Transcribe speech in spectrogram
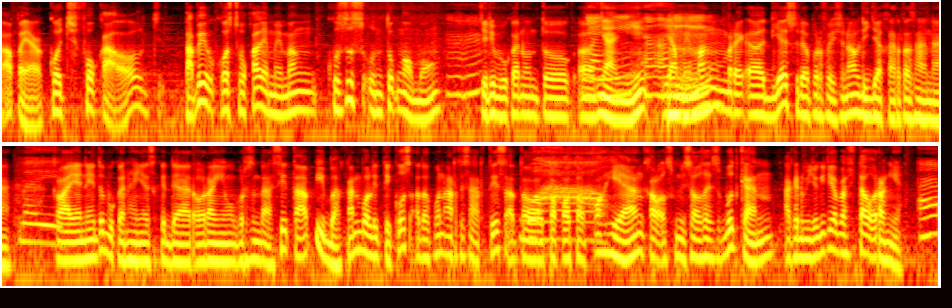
apa ya, coach vokal j- tapi coach vokal yang memang khusus untuk ngomong. Jadi bukan untuk eh, Nyanyi, nyanyi, uh-uh. yang memang mere- eh, dia sudah profesional di Jakarta sana. Baik. Kliennya itu bukan hanya sekedar orang yang mau presentasi tapi bahkan politikus ataupun artis-artis atau Wow. tokoh-tokoh yang kalau misal saya sebutkan Joki juga pasti tahu orangnya. Oh.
